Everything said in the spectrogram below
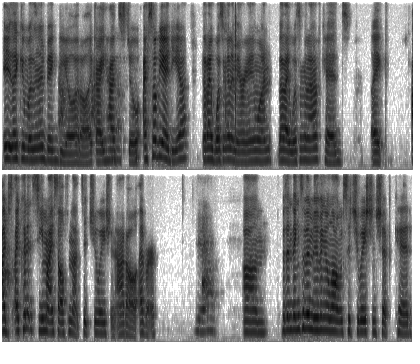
it like it wasn't a big deal at all. Like I had still I saw the idea that I wasn't gonna marry anyone, that I wasn't gonna have kids. Like I just I couldn't see myself in that situation at all, ever. Yeah. Um, but then things have been moving along with situationship kid,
